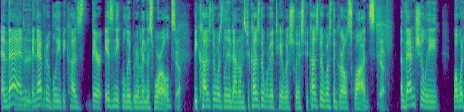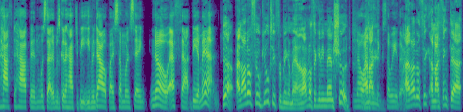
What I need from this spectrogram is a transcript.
And then Indeed. inevitably, because there is an equilibrium in this world, Yep. because there was Lena Dunham's, because there were the Taylor Swifts, because there was the girl squads, Yep. eventually what would have to happen was that it was going to have to be evened out by someone saying, no, F that, be a man. Yeah. And I don't feel guilty for being a man. And I don't think any man should. No, I And don't think so either. And I don't think, and I think that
